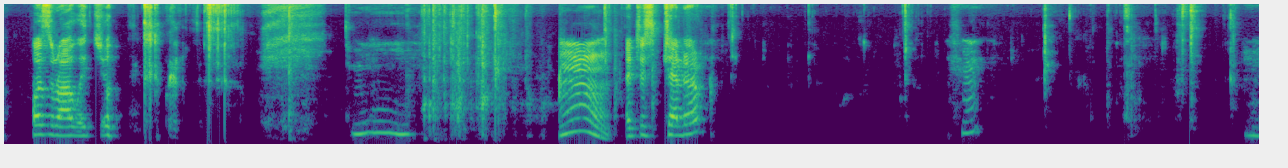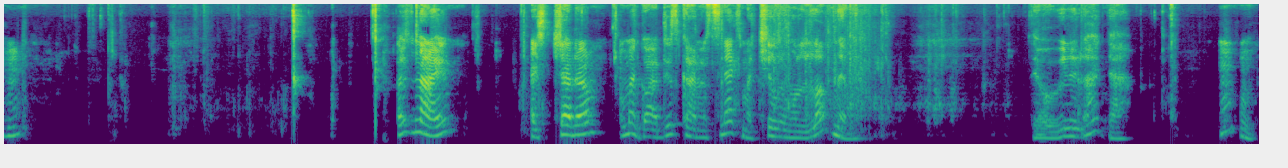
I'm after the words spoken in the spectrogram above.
What's wrong with you? Mmm. Mmm. It is cheddar. Hmm. Mm-hmm. It's nice. It's cheddar. Oh my God, this kind of snacks, my children will love them. They will really like that. Mm-mm.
